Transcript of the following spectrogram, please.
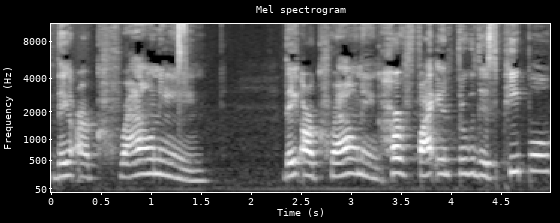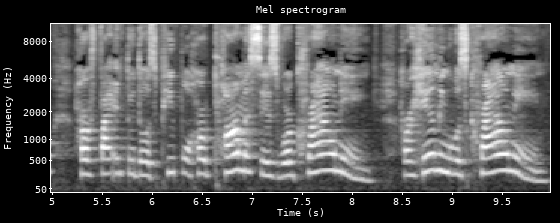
they are crowning. They are crowning. Her fighting through this people, her fighting through those people, her promises were crowning. Her healing was crowning.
